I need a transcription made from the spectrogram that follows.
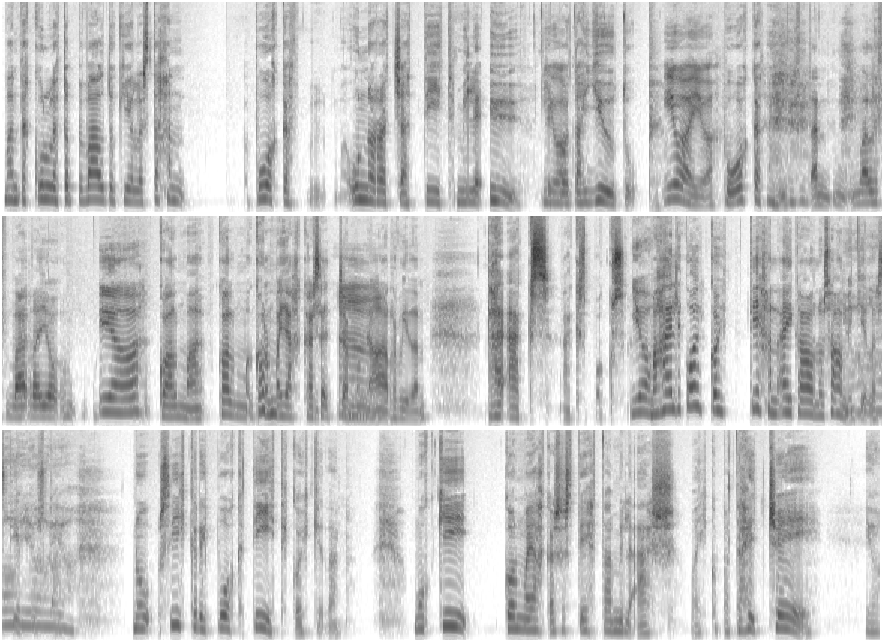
manta kulle toppe valtokielestähän puokka unnoratsa tiit mille y, tekota YouTube. Joo, joo. Puokka tiit, tämän, varra jo joo. kolma, kolma, kolma jahkasetja mun arvitan. Tai X, Xbox. Joo. Mä häili koikoi, tiehän ei kauno saamikielistä tiepusta. No siihkari puokka tiit koikketan. Mukki kolma jahkaisesta tehtaa millä Ash, vaikkapa, tai J. Joo.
